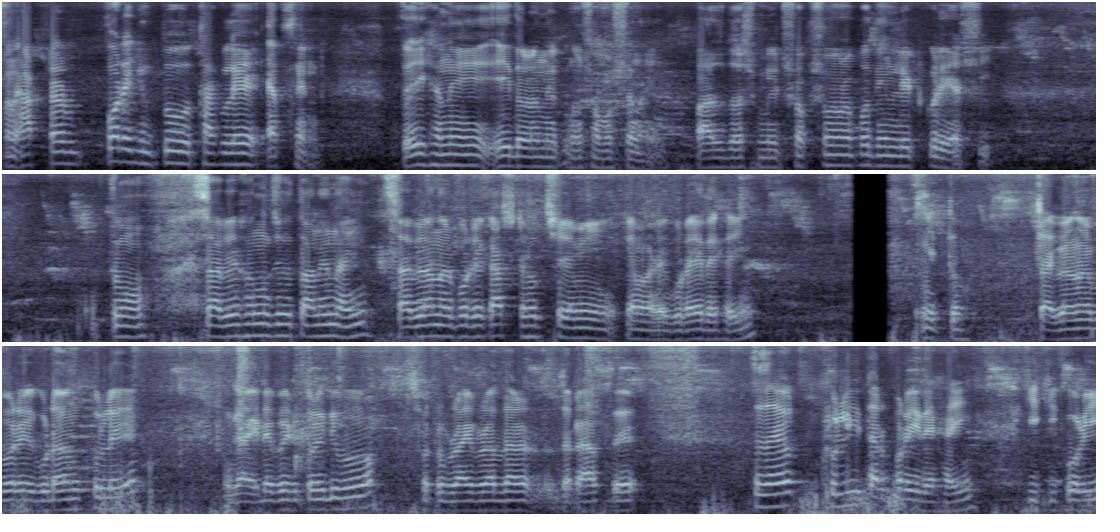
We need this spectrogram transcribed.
মানে আটটার পরে কিন্তু থাকলে অ্যাবসেন্ট তো এইখানে এই ধরনের কোনো সমস্যা নাই। পাঁচ, দশ মিনিট, সবসময় আমরা প্রতিদিন লেট করে আসি। তো চাবি এখনও যেহেতু আনে নাই, চাবি আনার পরে কাজটা হচ্ছে আমি ক্যামেরায় ঘোরায় দেখাই। এই তো। চাবি আনার পরে গোডাউন খুলে গাড়িটা বের করে দিব। ছোট ভাই ব্রাদার যারা আছে তো যাই হোক, খুলি, তারপরেই দেখাই কি কি করি।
